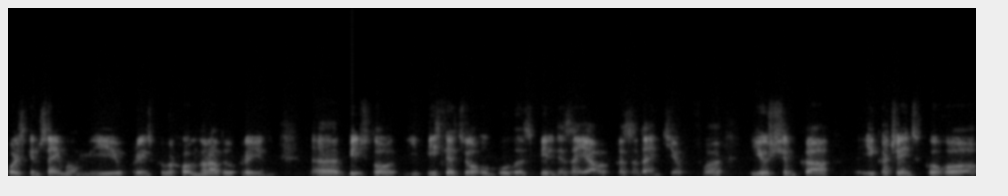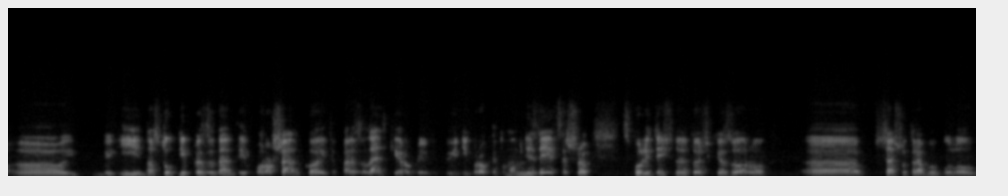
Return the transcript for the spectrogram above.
польським сеймом і Українською Верховною Радою України. Е, більш того, і після цього були спільні заяви президентів е, Ющенка і Качинського, е, і наступні президенти, і Порошенко, і тепер Зеленський роблять відповідні кроки. Тому мені здається, що з політичної точки зору е, все, що треба було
